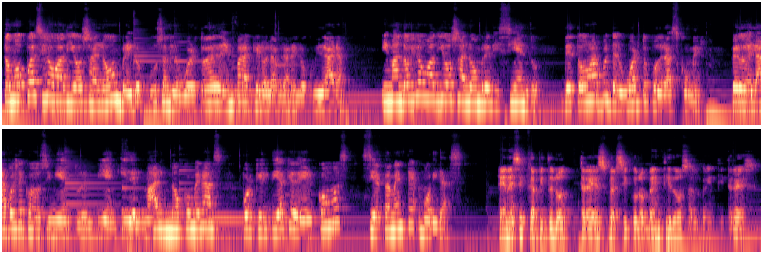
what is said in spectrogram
Tomó pues Jehová Dios al hombre y lo puso en el huerto de Edén para que lo labrara y lo cuidara. Y mandó Jehová Dios al hombre diciendo, de todo árbol del huerto podrás comer, pero del árbol de conocimiento del bien y del mal no comerás, porque el día que de él comas, ciertamente morirás. Génesis capítulo 3 versículos 22 al 23.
